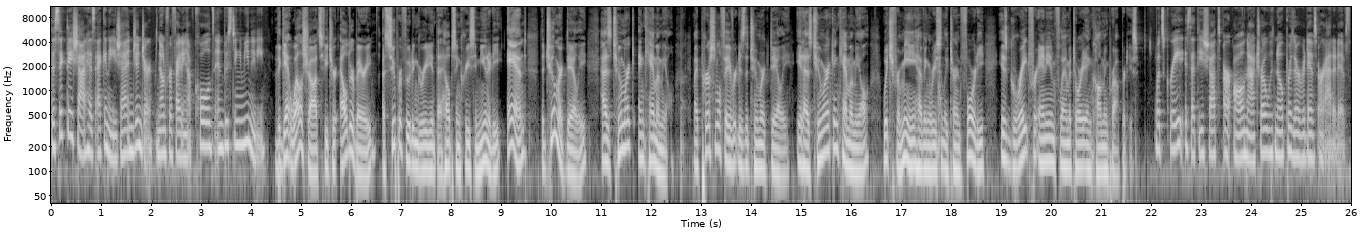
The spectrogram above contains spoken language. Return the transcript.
The Sick Day shot has echinacea and ginger, known for fighting off colds and boosting immunity. The Get Well shots feature elderberry, a superfood ingredient that helps increase immunity, and the Turmeric Daily has turmeric and chamomile. My personal favorite is the Turmeric Daily. It has turmeric and chamomile, which for me, having recently turned 40, is great for anti inflammatory and calming properties. What's great is that these shots are all natural with no preservatives or additives.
